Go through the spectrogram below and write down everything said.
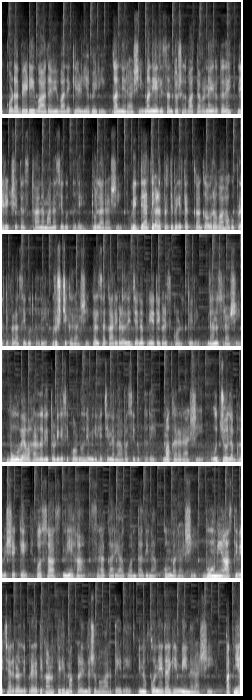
ಕೊಡಬೇಡಿ, ವಾದ ವಿವಾದಕ್ಕೆ ಇಳಿಯಬೇಡಿ ಕನ್ಯರಾಶಿ. ಮನೆಯಲ್ಲಿ ಸಂತೋಷದ ವಾತಾವರಣ ಇರುತ್ತದೆ, ನಿರೀಕ್ಷಿತ ಸ್ಥಾನಮಾನ ಸಿಗುತ್ತದೆ. ತುಲಾರಾಶಿ. ವಿದ್ಯಾರ್ಥಿಗಳ ಪ್ರತಿಭೆಗೆ ತಕ್ಕ ಗೌರವ ಹಾಗೂ ಪ್ರತಿಫಲ ಸಿಗುತ್ತದೆ. ವೃಶ್ಚಿಕ ರಾಶಿ. ಕೆಲಸ ಕಾರ್ಯಗಳಲ್ಲಿ ಜನಪ್ರಿಯತೆ ಗಳಿಸಿಕೊಳ್ಳುತ್ತೀರಿ. ಧನುಸು ರಾಶಿ. ಭೂ ವ್ಯವಹಾರದಲ್ಲಿ ತೊಡಗಿಸಿಕೊಂಡು ನಿಮಗೆ ಹೆಚ್ಚಿನ ಲಾಭ ಸಿಗುತ್ತದೆ. ಮಕರ ರಾಶಿ. ಉಜ್ವಲ ಭವಿಷ್ಯಕ್ಕೆ ಹೊಸ ಸ್ನೇಹ ಸಹಕಾರಿಯಾಗುವಂತಹ ದಿನ. ಕುಂಭರಾಶಿ ಭೂಮಿ ಆಸ್ತಿ ವಿಚಾರಗಳಲ್ಲಿ ಪ್ರಗತಿ ಕಾಣುತ್ತೀರಿ, ಮಕ್ಕಳಿಂದ ಶುಭವಾರ್ತೆ ಇದೆ ಇನ್ನು ಕೊನೆಯದಾಗಿ ಮೀನರಾಶಿ ಪತ್ನಿಯ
